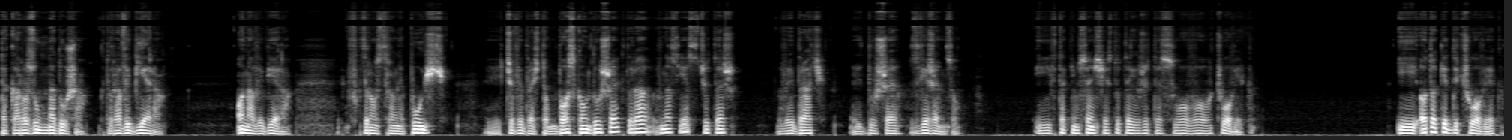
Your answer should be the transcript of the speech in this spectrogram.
taka rozumna dusza, która wybiera. Ona wybiera, w którą stronę pójść, y, czy wybrać tą boską duszę, która w nas jest, czy też wybrać y, duszę zwierzęcą. I w takim sensie jest tutaj użyte słowo człowiek. I oto kiedy człowiek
